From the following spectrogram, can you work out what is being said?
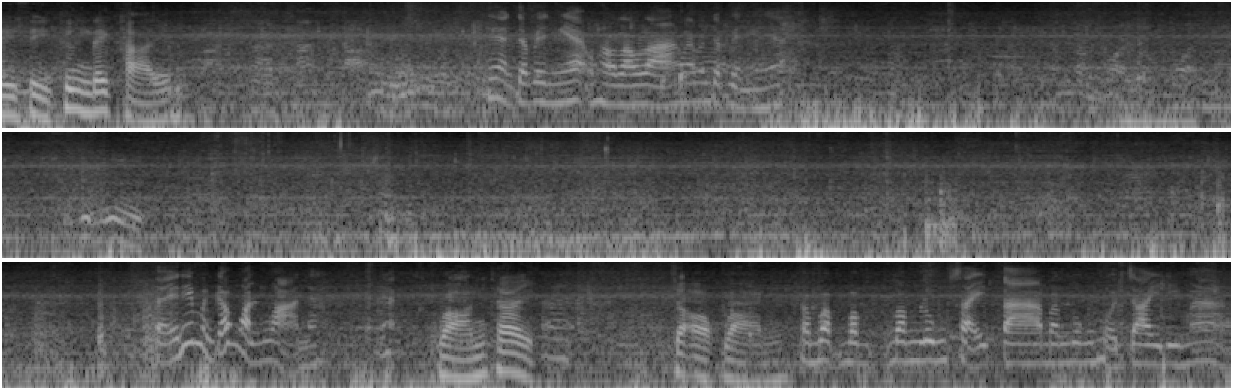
ตีสี่ครึ่งได้ขาย เนี่ยจะเป็นเงี้ยพอเราล้างแล้วมันจะเป็นอย่างเงี้ยแต่อันนี้มันก็หวานหวานๆนะเนี่ยหวานใช่อะ จะออกหวาน สำหรับบำบำรุงสายตา บำรุงหัวใจดีมาก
